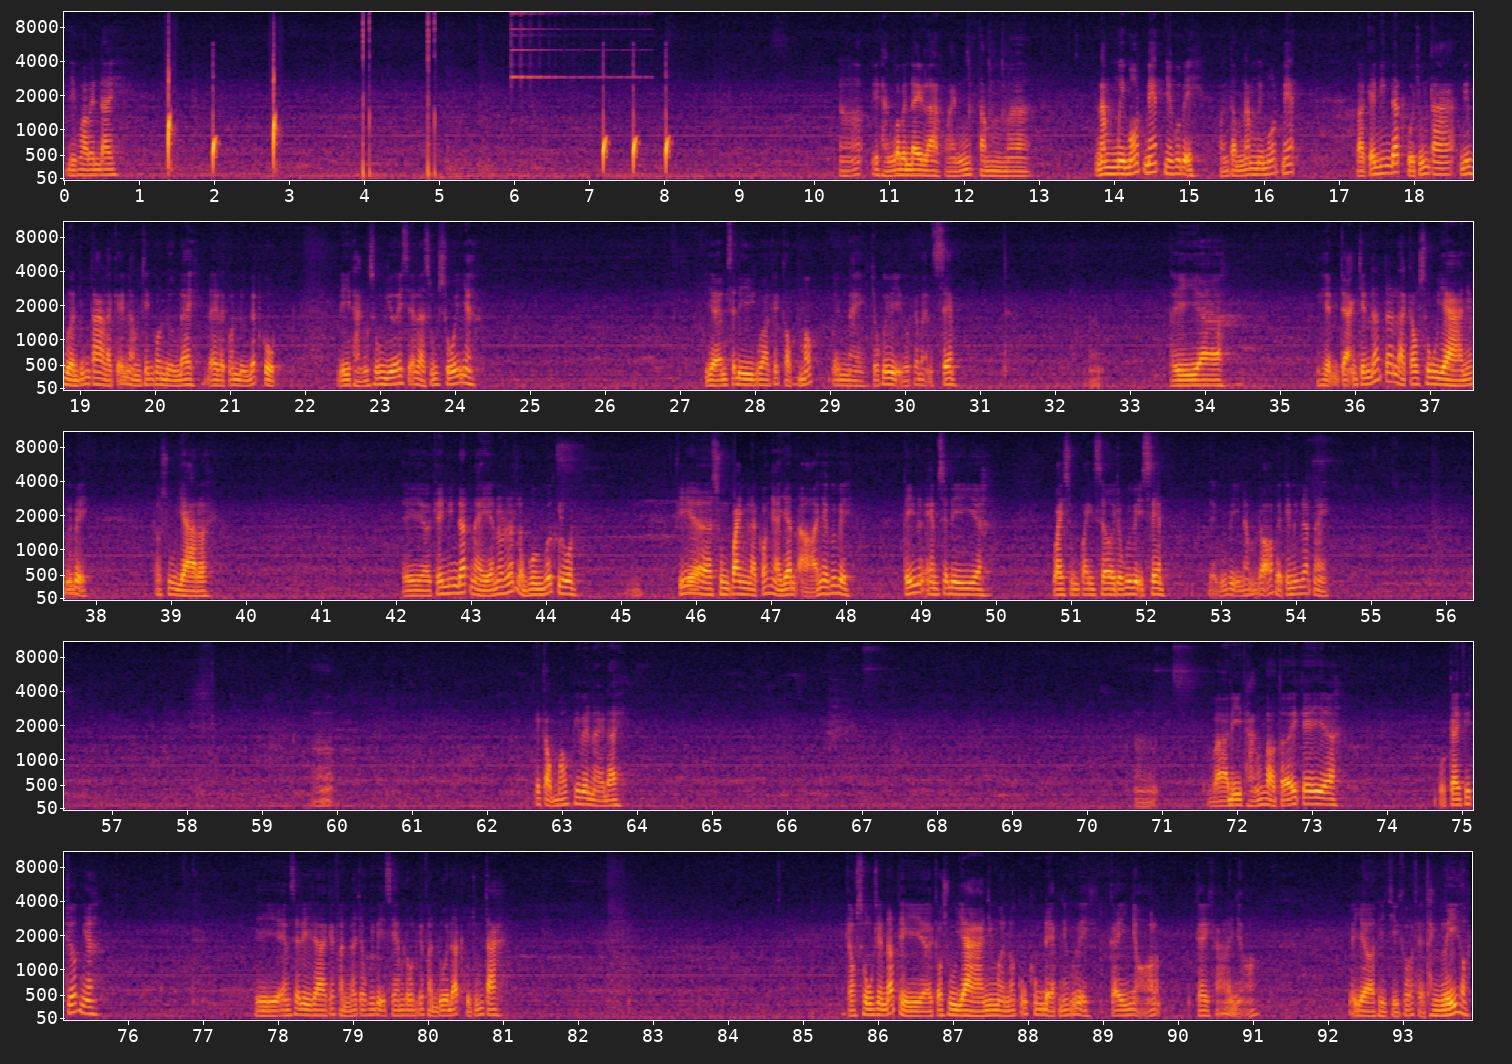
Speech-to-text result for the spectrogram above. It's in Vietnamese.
Đi qua bên đây. Đó đi thẳng qua bên đây là khoảng tầm à, 51 mét nha quý vị. Khoảng tầm 51 mét. Và cái miếng đất của chúng ta miếng vườn chúng ta là cái nằm trên con đường đây. Đây là con đường đất cột. Đi thẳng xuống dưới sẽ là xuống suối nha. Giờ em sẽ đi qua cái cọc mốc bên này cho quý vị và các bạn xem. Thì à, hiện trạng trên đất đó là cao su già nha quý vị. Cao su già rồi thì ờ, cái miếng đất này nó rất là vuông vức luôn. Phía ờ, xung quanh là có nhà dân ở nha quý vị. Tí nữa em sẽ đi ờ, quay xung quanh sơ cho quý vị xem, để quý vị nắm rõ về cái miếng đất này. Đó. cái cổng mốc phía bên này đây và đi thẳng vào tới cái ờ, của cây phía trước nha. Thì em sẽ đi ra cái phần đó cho quý vị xem luôn cái phần đuôi đất của chúng ta. Cao su trên đất thì ờ, cao su già nhưng mà nó cũng không đẹp nha quý vị. Cây nhỏ lắm cây khá là nhỏ. Bây giờ thì chỉ có thể thanh lý thôi.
